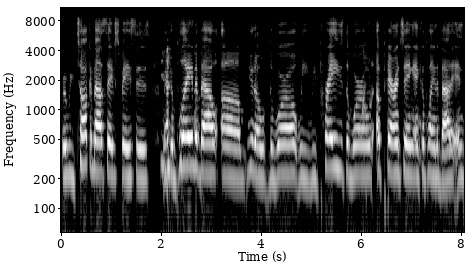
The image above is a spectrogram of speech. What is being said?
where we talk about safe spaces. Yes. We complain about um, you know, the world. We we praise the world of parenting and complain about it in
